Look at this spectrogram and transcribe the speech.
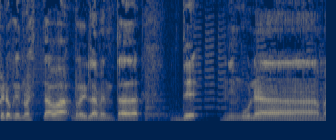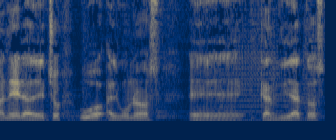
pero que no estaba reglamentada de ninguna manera. De hecho, hubo algunos eh, candidatos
